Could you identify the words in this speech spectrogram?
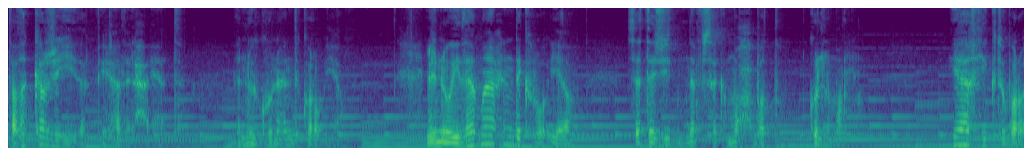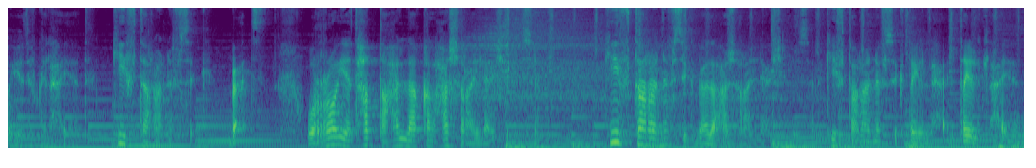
تذكر جيدا في هذه الحياة أنه يكون عندك رؤية. لأنه إذا ما عندك رؤية ستجد نفسك محبط كل مرة. يا أخي اكتب رؤيتك في الحياة كيف ترى نفسك بعد والرؤية تحطها على الأقل 10 إلى 20 سنة. كيف ترى نفسك بعد 10 إلى 20 سنة؟ كيف ترى نفسك طيلة الحياة؟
